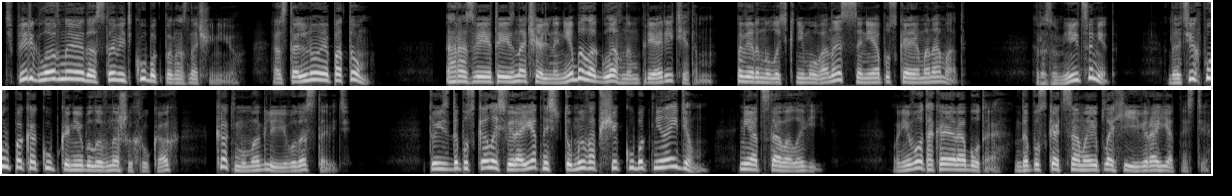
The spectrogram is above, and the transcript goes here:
«Теперь главное — доставить кубок по назначению. Остальное потом». «А разве это изначально не было главным приоритетом?» — повернулась к нему Ванесса, не опуская мономат. «Разумеется, нет. До тех пор, пока кубка не было в наших руках, как мы могли его доставить?» «То есть допускалась вероятность, что мы вообще кубок не найдем?» — не отставала Ви. «У него такая работа — допускать самые плохие вероятности»,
